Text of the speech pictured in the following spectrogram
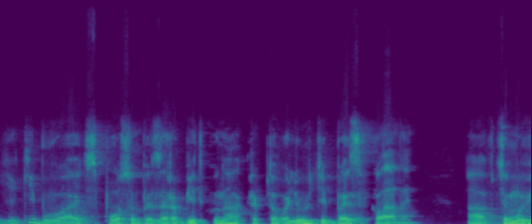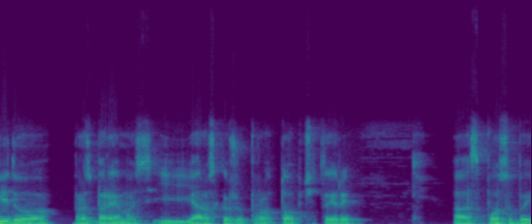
Які бувають способи заробітку на криптовалюті без вкладень? А В цьому відео розберемось і я розкажу про топ-4 способи,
